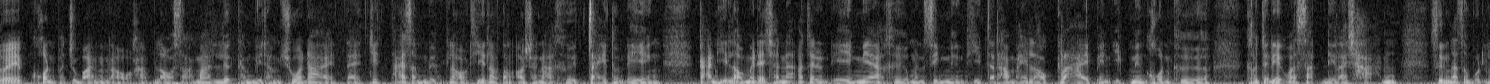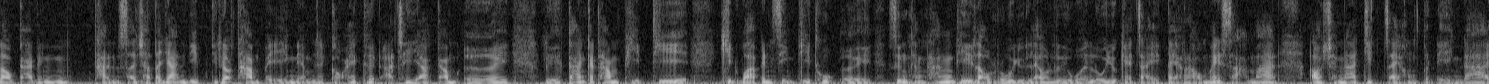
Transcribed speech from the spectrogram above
ด้วยคนปัจจุบันเราครับเราสามารถเลือกทำดีทำชั่วได้ แต่จิตใต้สำนึกเราที่เราต้องเอาชนะคือใจตนเอง การที่เราไม่ได้ชนะเอาใจตนเองเนี่ยคือมันสิ่งหนึ่งที่จะทำให้เรากลายเป็นอีกหนึ่งคนคือ เขาจะเรียกว่าสัตว์เดรัจฉาน ซึ่งถ้าสมมติเรากลายเป็นฐานสัญชาตญาณดิบที่เราทำไปเองเนี่ยมันจะก่อให้เกิดอาชญากรรมเอ่ยหรือการกระทำผิดที่คิดว่าเป็นสิ่งที่ถูกเอ่ยซึ่งทั้งๆที่เรารู้อยู่แล้วหรือว่ารู้อยู่แก่ใจ แต่เราไม่สามารถเอาชนะจิตใจของตนเองได้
